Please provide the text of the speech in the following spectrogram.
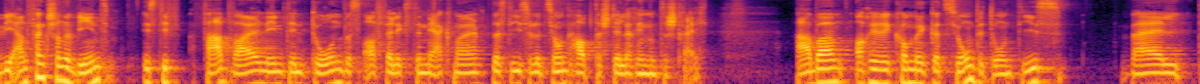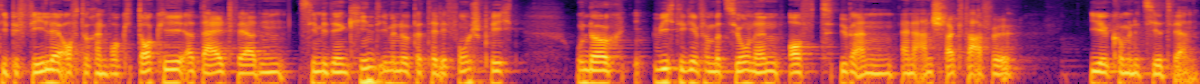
Wie anfangs schon erwähnt, ist die Farbwahl neben dem Ton das auffälligste Merkmal, das die Isolation der Hauptdarstellerin unterstreicht. Aber auch ihre Kommunikation betont dies, weil die Befehle oft durch ein Walkie-Talkie erteilt werden, sie mit ihrem Kind immer nur per Telefon spricht und auch wichtige Informationen oft über ein, eine Anschlagtafel ihr kommuniziert werden.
